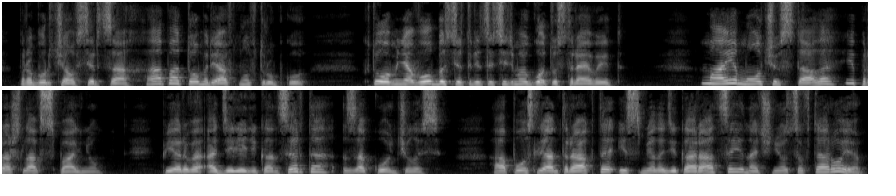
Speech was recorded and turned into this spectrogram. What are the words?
— пробурчал в сердцах, а потом рявкнул в трубку. «Кто у меня в области тридцать седьмой год устраивает?» Майя молча встала и прошла в спальню. Первое отделение концерта закончилось а после антракта и смены декораций начнется второе.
